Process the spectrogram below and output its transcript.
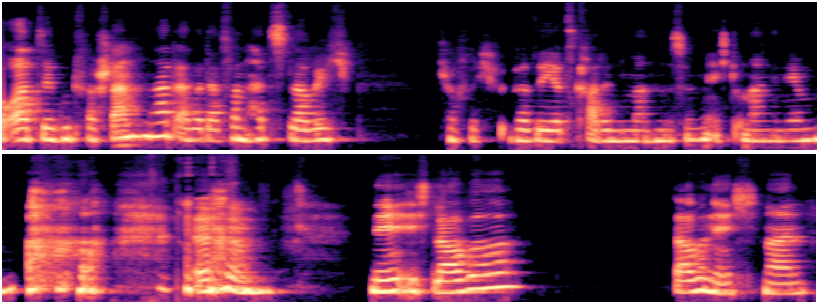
vor Ort sehr gut verstanden hat. Aber davon hat es, glaube ich, ich hoffe, ich übersehe jetzt gerade niemanden, das wäre mir echt unangenehm. ähm, nee, ich glaube, glaube nicht, nein.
